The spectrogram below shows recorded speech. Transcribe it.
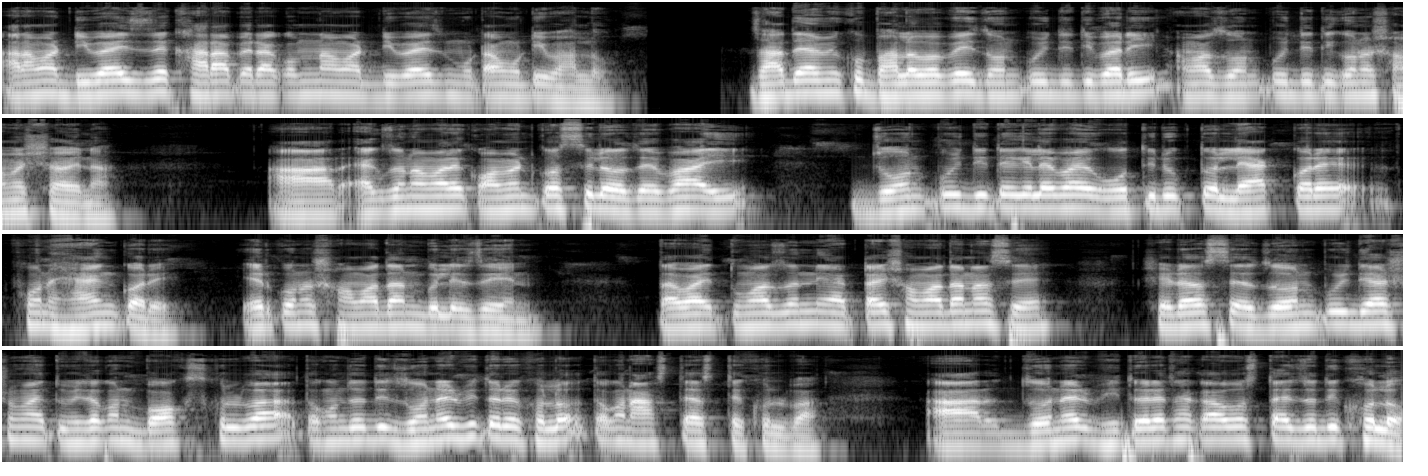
আর আমার ডিভাইস যে খারাপ এরকম না, আমার ডিভাইস মোটামুটি ভালো। যাতে আমি খুব ভালোভাবেই জোন পুশ দিতে পারি, আমার জোন পুশ দিতে কোনো সমস্যা হয় না। আর একজন আমারে কমেন্ট করছিল যে, ভাই জোন পুশ দিতে গেলে ভাই অতিরিক্ত ল্যাগ করে ফোন হ্যাং করে। এর কোনো সমাধান বলে যেন তা ভাই, তোমার জন্য একটাই সমাধান আছে। সেটা হচ্ছে জোন পুশ দেওয়ার সময় তুমি যখন বক্স খুলবা, তখন যদি জোনের ভিতরে খোলো, তখন আস্তে আস্তে খুলবা। আর জোনের ভিতরে থাকা অবস্থায় যদি খোলো,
